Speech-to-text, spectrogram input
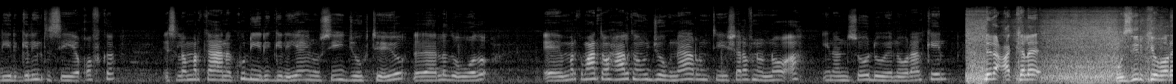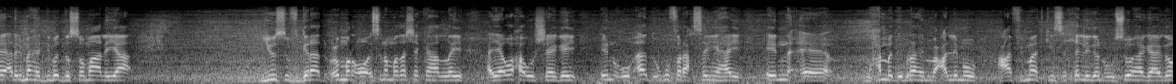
dhiirigelinta siiya qofka isla markaana ku dhiirigeliya inuu sii joogteeyo dadaalada uu wado. Marka maanta waxaan halkan u joognaa runtii sharafna noo ah inaan soo dhaweyno walaalkeen. Dhinaca kale wasiirkii hore arrimaha dibadda soomaaliya yuusuf garaad cumar oo isna madasha ka hadlay ayaa waxa uu sheegay in uu aad ugu faraxsan yahay in maxamed ibraahim macalimow caafimaadkiisa xilligan uu soo hagaago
